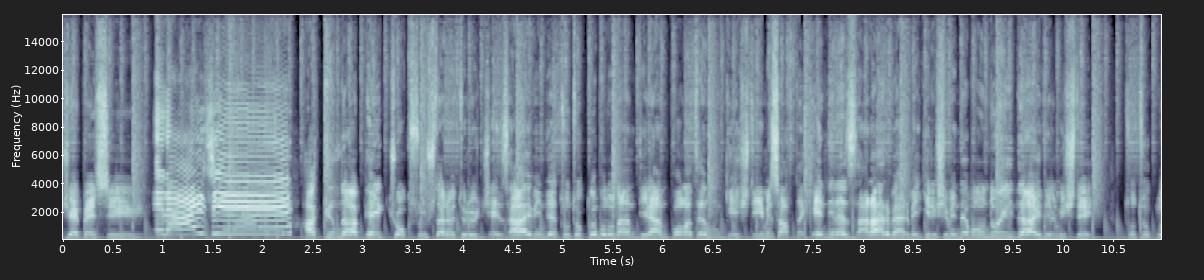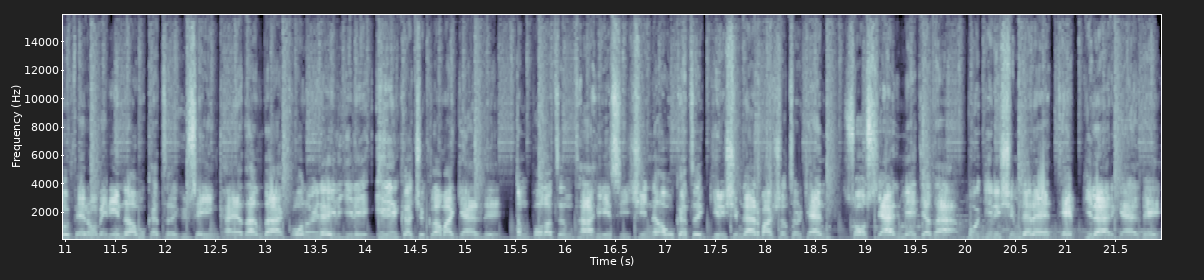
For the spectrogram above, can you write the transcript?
cephesi. Enerji! Hakkında pek çok suçtan ötürü cezaevinde tutuklu bulunan Dilan Polat'ın geçtiğimiz hafta kendine zarar verme girişiminde bulunduğu iddia edilmişti. Tutuklu fenomenin avukatı Hüseyin Kaya'dan da konuyla ilgili ilk açıklama geldi. Dilan Polat'ın tahliyesi için avukatı girişimler başlatırken sosyal medyada bu girişimlere tepkiler geldi.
